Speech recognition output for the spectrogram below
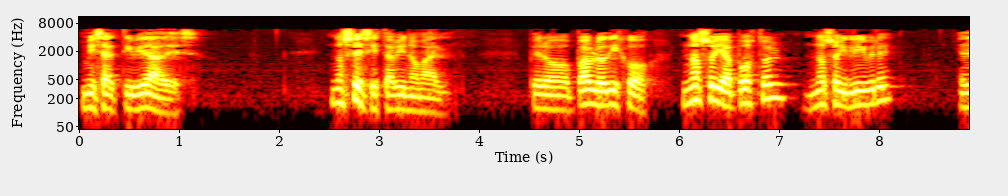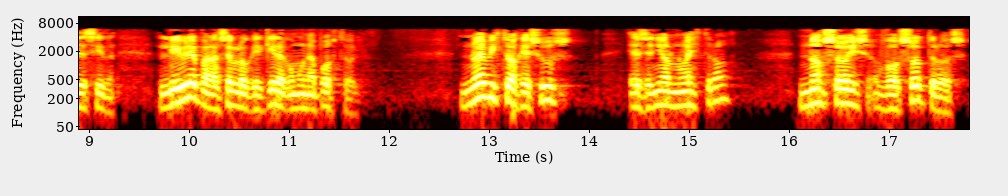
mis actividades. No sé si está bien o mal, pero Pablo dijo, no soy apóstol, no soy libre, es decir, libre para hacer lo que quiera como un apóstol. ¿No he visto a Jesús, el Señor nuestro? ¿No sois vosotros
